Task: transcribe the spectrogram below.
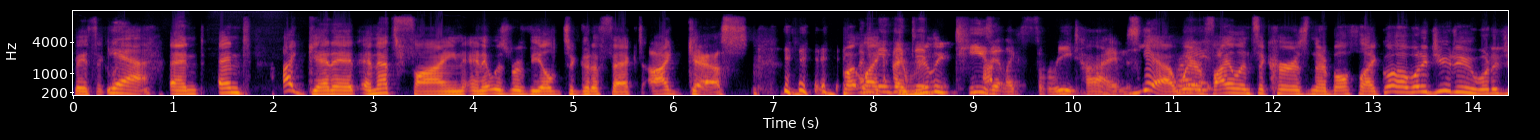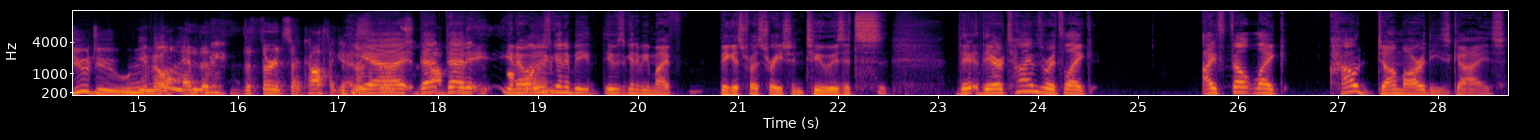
basically yeah and and I get it, and that's fine, and it was revealed to good effect, I guess. But I like, mean, I, did really, tease it like three times. yeah, where violence occurs, and they're both like, "Well, what did you do? What did you do?" You mm-hmm. know, Well, and the we- the third sarcophagus. The- yeah the that that sarcophagus you know it was going to be it was going to be my biggest frustration too is it's there there are times where it's like i felt like how dumb are these guys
